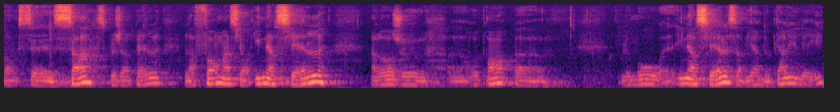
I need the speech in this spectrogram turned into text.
Donc, c'est ça ce que j'appelle la formation inertielle. Alors, je euh, reprends euh, le mot inertiel, ça vient de Galilée,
